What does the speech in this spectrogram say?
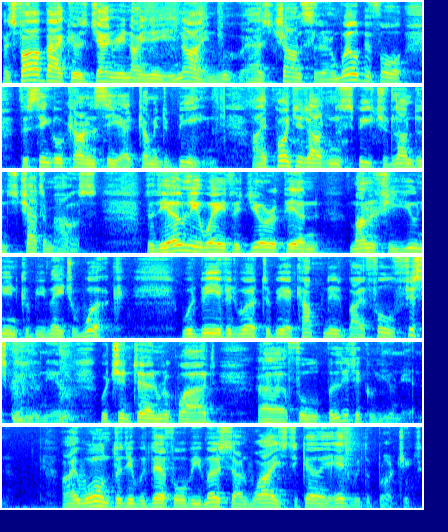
as far back as January 1989 as Chancellor, and well before the single currency had come into being, I pointed out in a speech at London's Chatham House that the only way that European monetary union could be made to work would be if it were to be accompanied by full fiscal union, which in turn required uh, full political union. I warned that it would therefore be most unwise to go ahead with the project,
